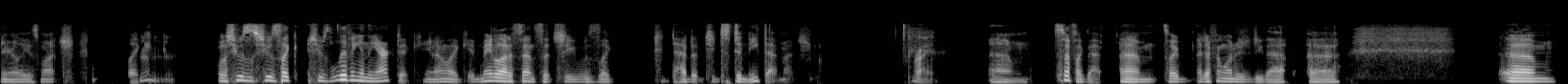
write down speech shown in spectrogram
nearly as much. Like Hmm. well she was she was like she was living in the Arctic. You know like it made a lot of sense that she was like she had to, she just didn't eat that much. Right. Um, stuff like that. Um, so I, I definitely wanted to do that. Uh, um,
